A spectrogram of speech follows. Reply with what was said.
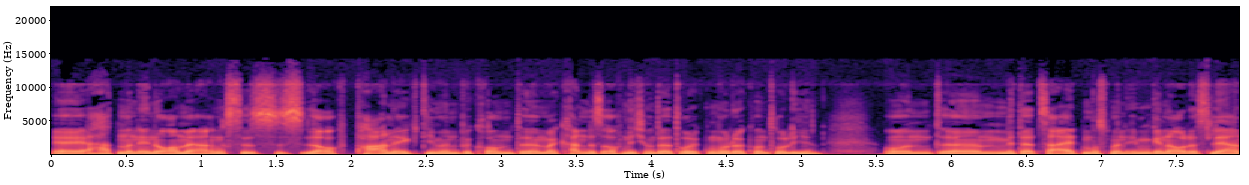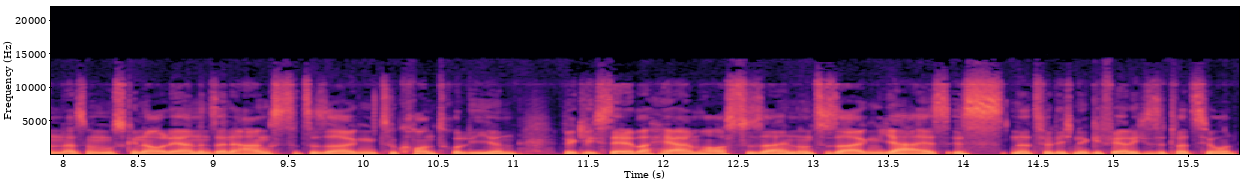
äh, hat man enorme Angst. Es ist auch Panik, die man bekommt. Äh, man kann das auch nicht unterdrücken oder kontrollieren. Und ähm, mit der Zeit muss man eben genau das lernen. Also man muss genau lernen, seine Angst sozusagen zu kontrollieren kontrollieren, wirklich selber Herr im Haus zu sein und zu sagen, ja, es ist natürlich eine gefährliche Situation,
